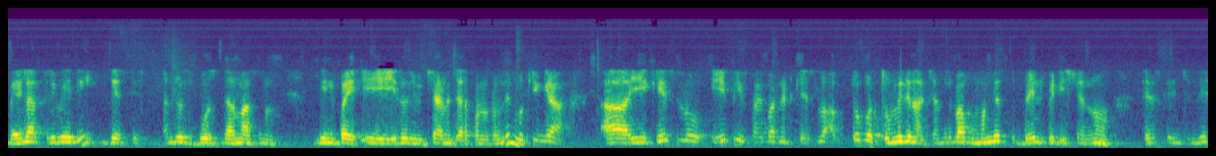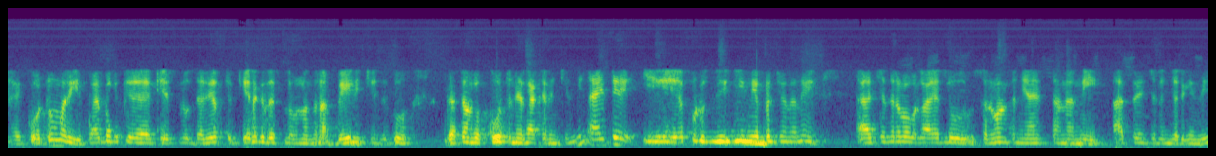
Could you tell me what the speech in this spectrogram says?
బైలా త్రివేది జస్టిస్ అనిరుద్ బోస్ ధర్మాసనం దీనిపై ఈ ఈ రోజు విచారణ జరపనుంటుంది. ముఖ్యంగా ఆ, ఈ కేసులో ఏపీ ఫైబర్ నెట్ కేసులో అక్టోబర్ తొమ్మిదిన చంద్రబాబు ముందస్తు బెయిల్ పిటిషన్ను తిరస్కరించింది హైకోర్టు. మరి ఫైబర్ కేసులో దర్యాప్తు కీలక దశలో ఉన్నందున బెయిల్ ఇచ్చేందుకు గతంలో కోర్టు నిరాకరించింది. అయితే ఈ ఎప్పుడు ఈ నేపథ్యంలోనే చంద్రబాబు లాయర్లు సర్వోన్నత న్యాయస్థానాన్ని ఆశ్రయించడం జరిగింది.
